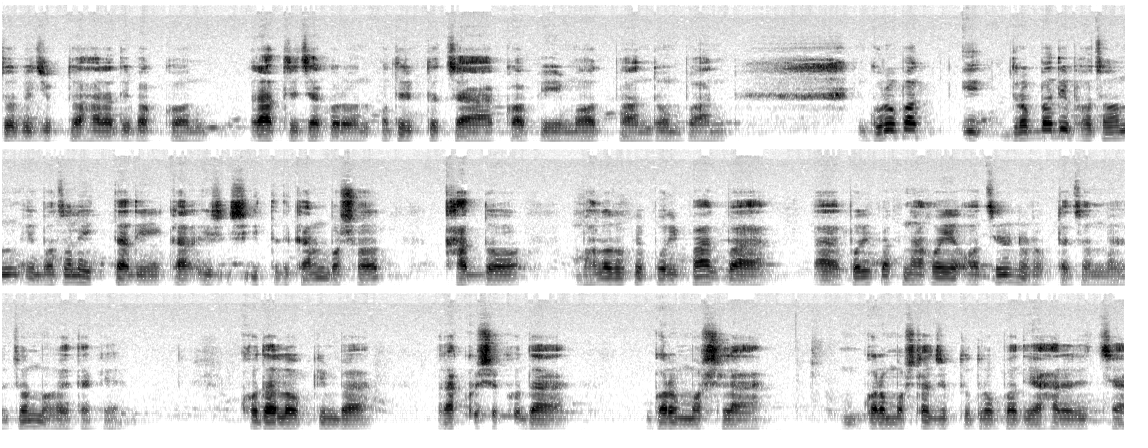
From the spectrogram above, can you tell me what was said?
চর্বিযুক্ত হারাদি ভক্ষণ রাত্রি জাগরণ অতিরিক্ত চা, কফি, মদ পান, ধূমপান, গুরুপাক দ্রব্যাদি ভোজন ভোজনে ইত্যাদি ইত্যাদি কারণবশত খাদ্য ভালোরূপে পরিপাক বা পরিপাক না হয়ে অজীর্ণ রোগটা জন্ম জন্ম হয়ে থাকে। ক্ষুধালোভ কিংবা রাক্ষসে ক্ষুধা, গরম মশলা, গরম মশলাযুক্ত দ্রব্যাদি, আহারের ইচ্ছা,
